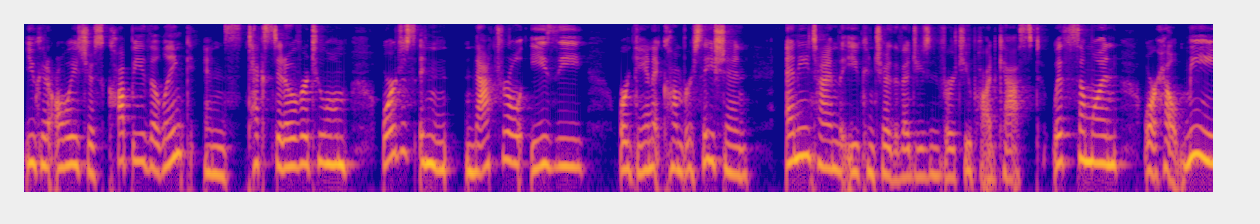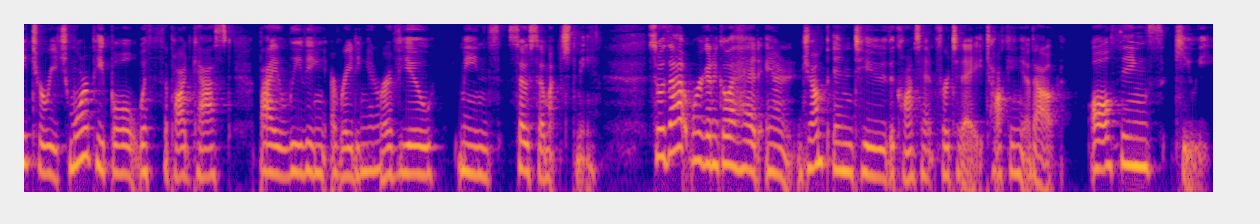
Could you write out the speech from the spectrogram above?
you can always just copy the link and text it over to them, or just in natural, easy organic conversation anytime that you can share the Veggies and Virtue podcast with someone or help me to reach more people with the podcast by leaving a rating and review means so, so much to me. So, with that, we're going to go ahead and jump into the content for today, talking about all things kiwi.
